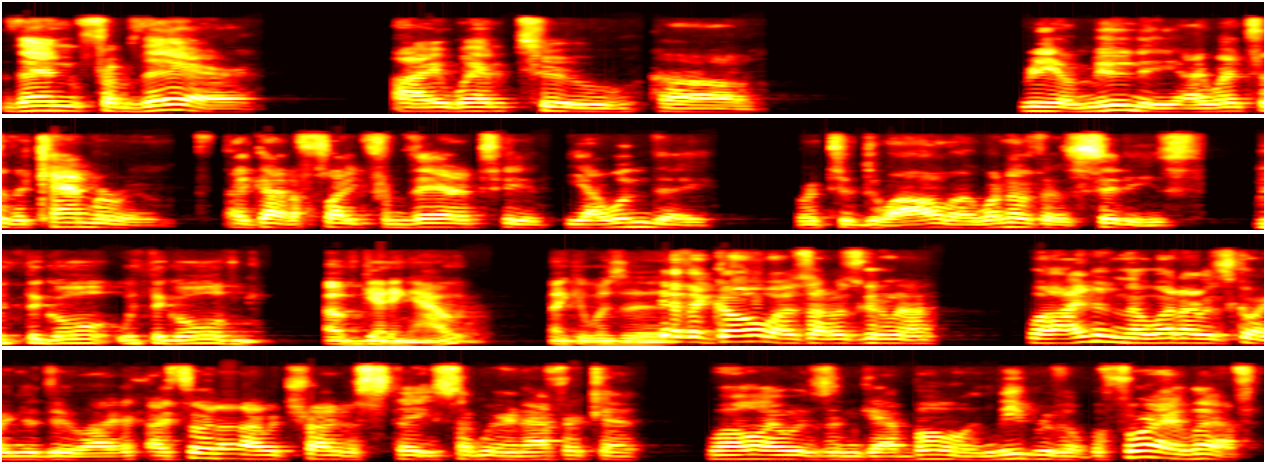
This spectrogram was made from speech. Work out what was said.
Then from there, I went to uh, Rio Muni. I went to the Cameroon. I got a flight from there to Yaoundé or to Douala, one of those cities. With the goal, with the goal of of getting out, like it was a. Yeah, the goal was I was going to. Well, I didn't know what I was going to do. I, I thought I would try to stay somewhere in Africa while I was in Gabon and Libreville. Before I left,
